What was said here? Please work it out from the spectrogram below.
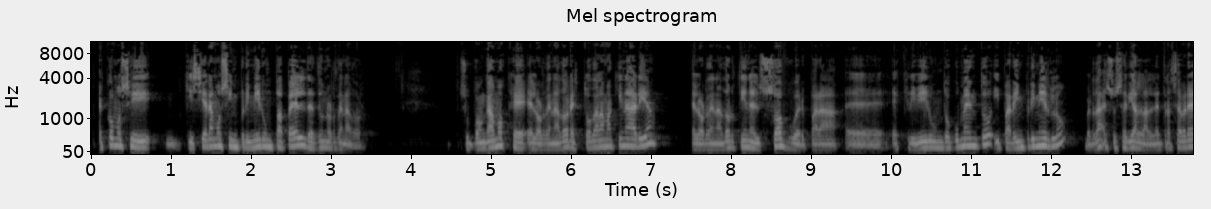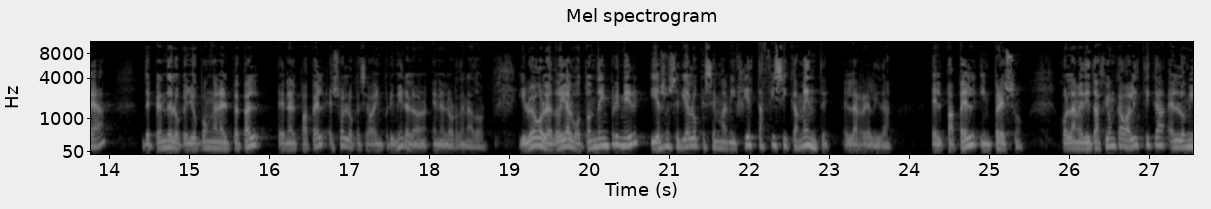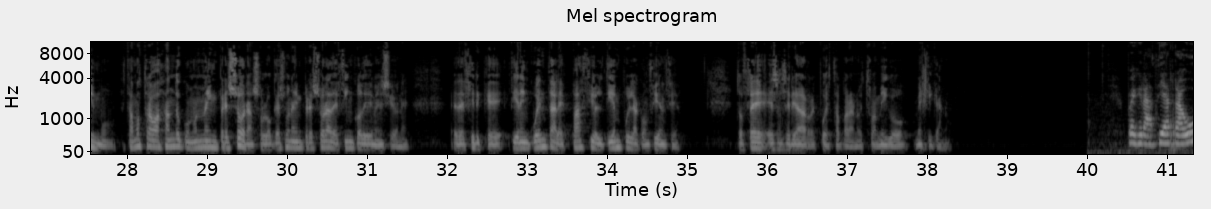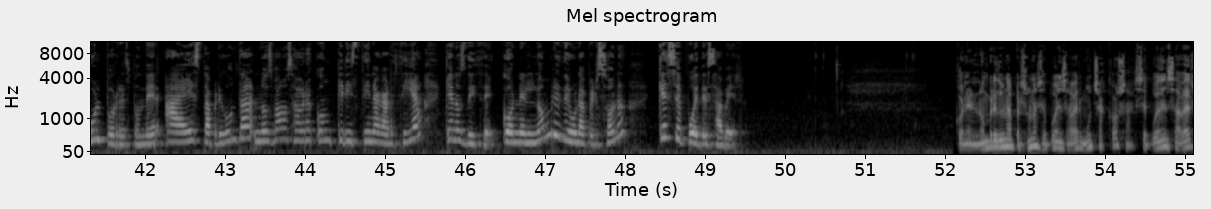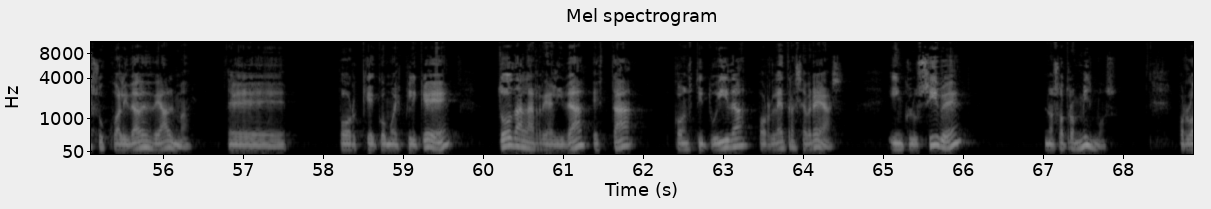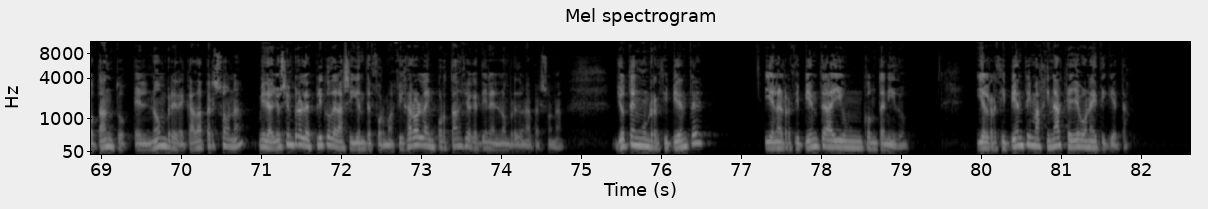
Es como si quisiéramos imprimir un papel desde un ordenador. Supongamos que el ordenador es toda la maquinaria, el ordenador tiene el software para eh, escribir un documento y para imprimirlo, ¿verdad? Eso serían las letras hebreas. Depende de lo que yo ponga en el papel, en el papel, eso es lo que se va a imprimir en el ordenador. Y luego le doy al botón de imprimir y eso sería lo que se manifiesta físicamente en la realidad, el papel impreso. Con la meditación cabalística es lo mismo. Estamos trabajando con una impresora, solo que es una impresora de cinco dimensiones. Es decir, que tiene en cuenta el espacio, el tiempo y la conciencia. Entonces, esa sería la respuesta para nuestro amigo mexicano. Pues gracias Raúl por responder a esta pregunta. Nos vamos ahora con Cristina García, que nos dice, con el nombre de una persona, ¿qué se puede saber? Con el nombre de una persona se pueden saber muchas cosas. Se pueden saber sus cualidades de alma. Eh, porque, como expliqué, toda la realidad está constituida por letras hebreas, inclusive nosotros mismos. Por lo tanto, el nombre de cada persona, mira, yo siempre lo explico de la siguiente forma. Fijaros la importancia que tiene el nombre de una persona. Yo tengo un recipiente y en el recipiente hay un contenido. Y el recipiente, imaginad que lleva una etiqueta.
